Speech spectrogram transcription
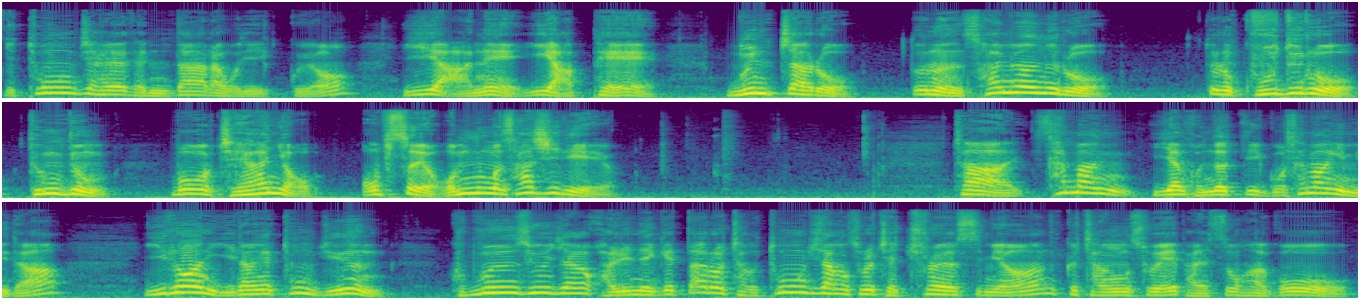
이 통지하여야 된다라고 되어 있고요. 이 안에 이 앞에 문자로 또는 서면으로 또는 구두로 등등 뭐 제한이 없, 없어요. 없는 건 사실이에요. 자, 사망 2항 건너뛰고 사망입니다. 이러한 1항의 통지는 구분 소유자가 관리인에게 따로 자- 통지 장소를 제출하였으면 그 장소에 발송하고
